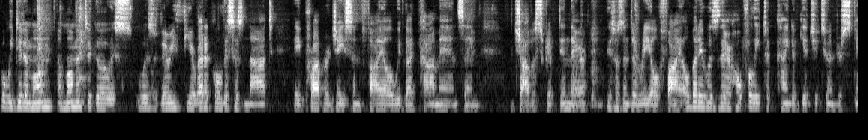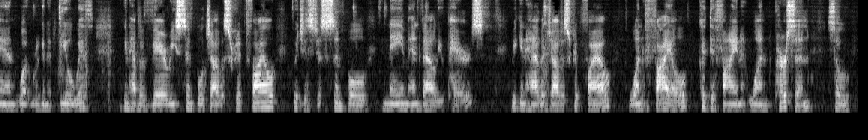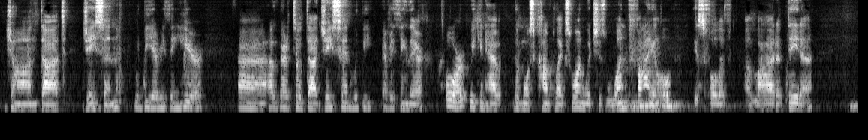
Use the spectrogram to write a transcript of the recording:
what we did a, a moment ago is was very theoretical. This is not a proper JSON file. We've got comments and JavaScript in there. This wasn't a real file, but it was there hopefully to kind of get you to understand what we're going to deal with. We can have a very simple JavaScript file, which is just simple name and value pairs. We can have a JavaScript file. One file could define one person, so john.json would be everything here. Uh, Alberto.json would be everything there. Or we can have the most complex one, which is one file is full of a lot of data,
